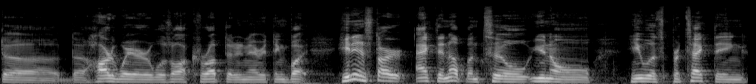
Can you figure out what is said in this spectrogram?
the the hardware was all corrupted and everything, but he didn't start acting up until, you know, he was protecting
